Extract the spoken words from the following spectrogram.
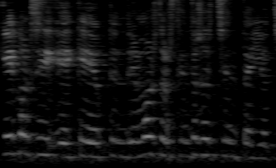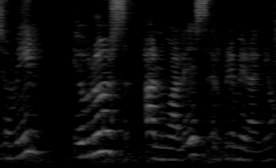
que, eh, que obtendremos 288.000 euros anuales el primer año.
